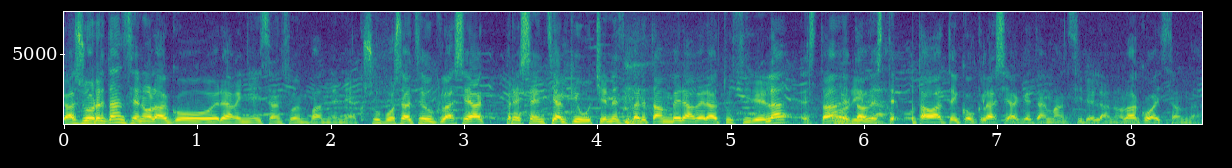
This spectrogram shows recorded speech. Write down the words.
Kasu horretan, zenolako eragina izan zuen pandemiak? Suposatze du klaseak presentzialki gutxienez bertan bera geratu zirela, ezta? Hori Eta da. beste mota bateko klaseak eta eman zirela, nolakoa izan da?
